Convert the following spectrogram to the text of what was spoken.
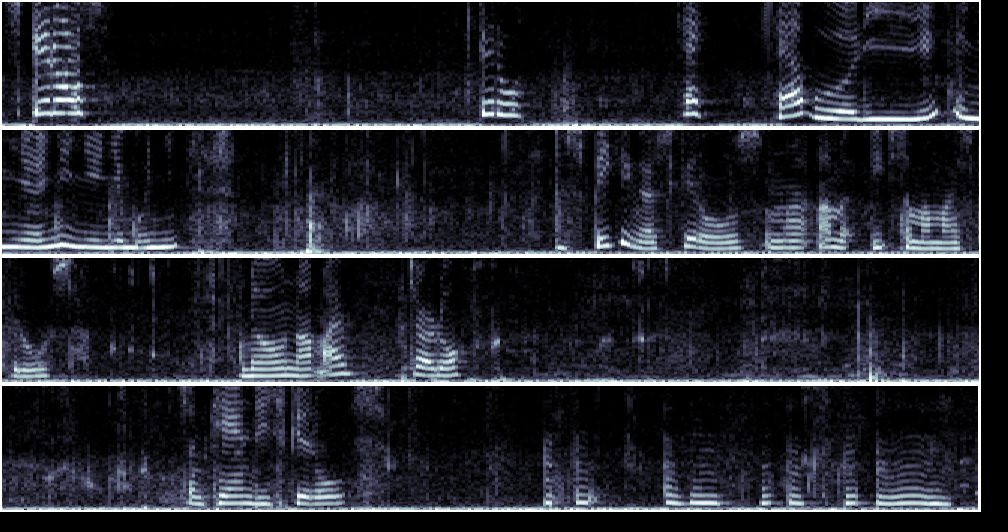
Skittles! Skittles! Hey! Hey, buddy! Speaking of Skittles, I'm gonna, I'm gonna eat some of my Skittles. No, not my turtle. Some candy Skittles. Mm -mm, mm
